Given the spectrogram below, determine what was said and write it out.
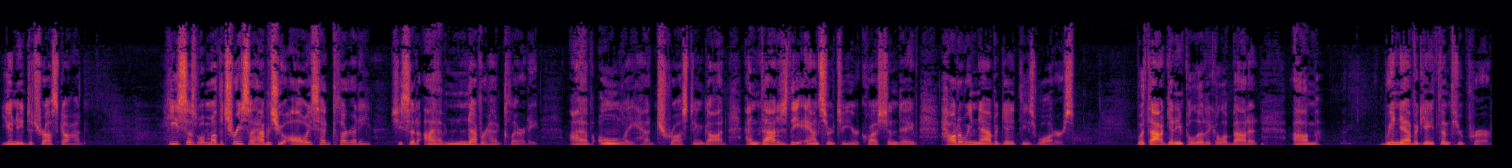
You need to trust God." He says, "Well, Mother Teresa, haven't you always had clarity?" She said, "I have never had clarity. I have only had trust in God." And that is the answer to your question, Dave. How do we navigate these waters? Without getting political about it, um, we navigate them through prayer.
